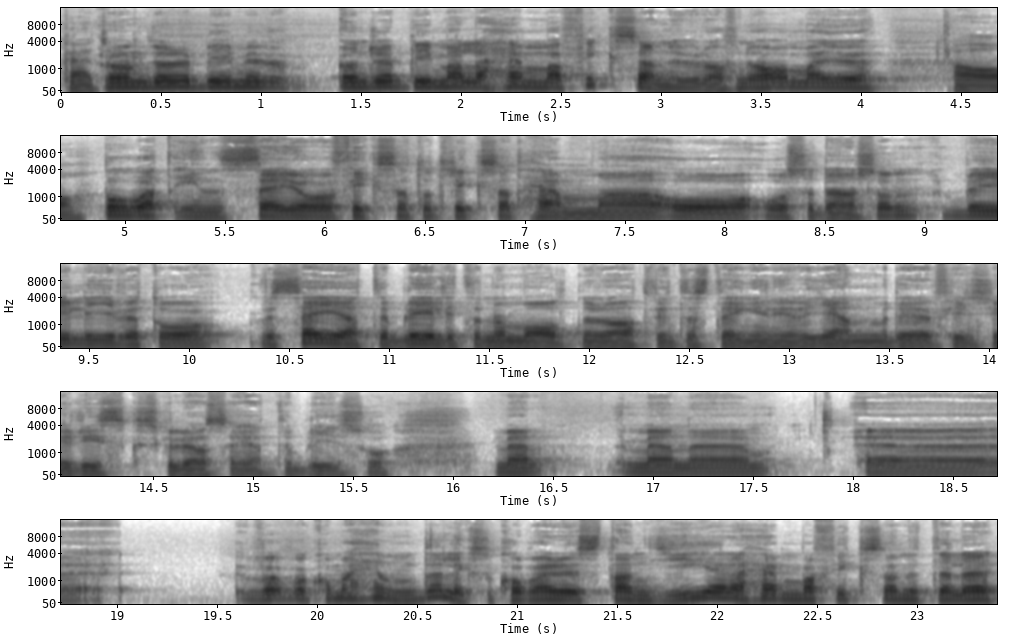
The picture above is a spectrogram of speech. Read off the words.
Kan. Undrar hur det blir med, undrar det blir med alla hemmafixar nu då? För nu har man ju Ja, boat in sig och fixat och trixat hemma och, och sådär. Sen blir ju livet då... Vi säger att det blir lite normalt nu då, att vi inte stänger ner igen. Men det finns ju risk skulle jag säga att det blir så. Men... men eh, eh, vad, vad kommer hända liksom? Kommer det stagnera hemmafixandet eller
